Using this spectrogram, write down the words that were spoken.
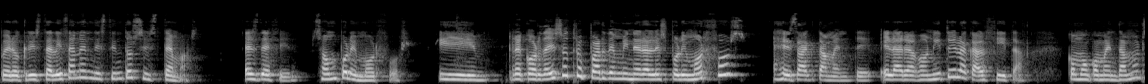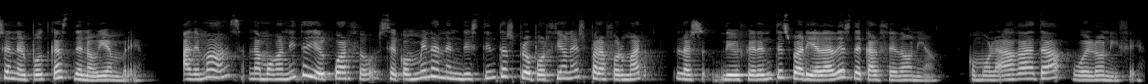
pero cristalizan en distintos sistemas, es decir, son polimorfos. ¿Y recordáis otro par de minerales polimorfos? Exactamente, el aragonito y la calcita, como comentamos en el podcast de noviembre. Además, la moganita y el cuarzo se combinan en distintas proporciones para formar las diferentes variedades de calcedonia, como la ágata o el ónice.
